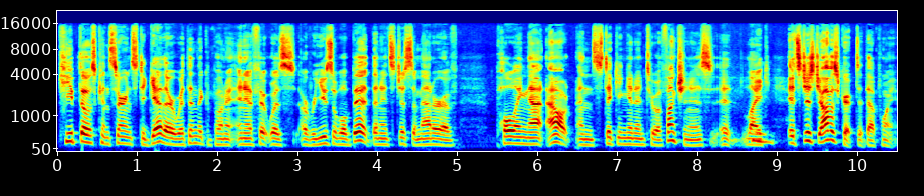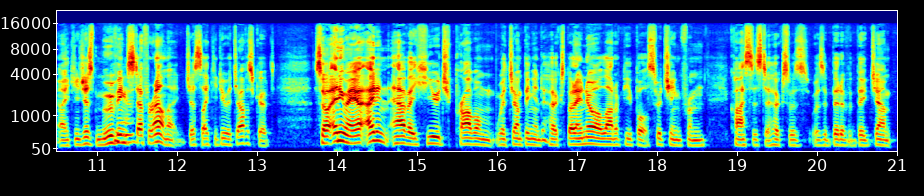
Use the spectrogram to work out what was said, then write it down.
keep those concerns together within the component. And if it was a reusable bit, then it's just a matter of pulling that out and sticking it into a function is it like mm. it's just javascript at that point like you're just moving yeah. stuff around like just like you do with javascript so anyway I, I, didn't have a huge problem with jumping into hooks but i know a lot of people switching from classes to hooks was was a bit of a big jump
